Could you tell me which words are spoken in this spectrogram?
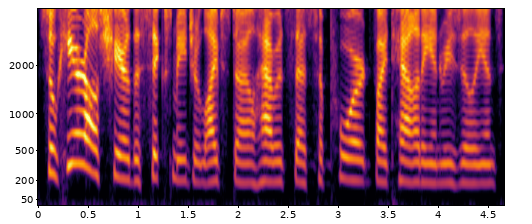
So, here I'll share the six major lifestyle habits that support vitality and resilience,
